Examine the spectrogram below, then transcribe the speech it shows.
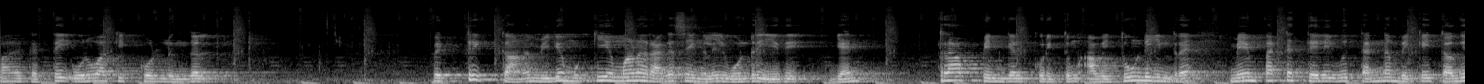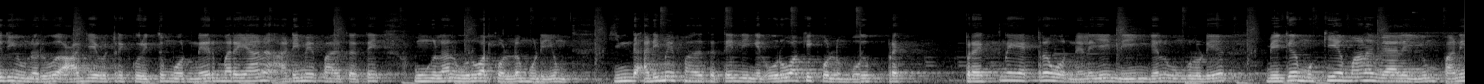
பழக்கத்தை உருவாக்கி கொள்ளுங்கள். வெற்றிக்கான மிக முக்கியமான ரகசியங்களில் ஒன்று இது. என்ட்ராப்பின்கள் குறித்தும் அவை தூண்டுகின்ற மேம்பட்ட தெளிவு தன்னம்பிக்கை தகுதியுணர்வு ஆகியவற்றை குறித்தும் ஒரு நேர்மறையான அடிமை பழக்கத்தை உங்களால் உருவாக்கொள்ள முடியும். இந்த அடிமை பழக்கத்தை நீங்கள் உருவாக்கி கொள்ளும்போது பிர பிரக்னையற்ற ஒரு நிலையை நீங்கள் உங்களுடைய மிக முக்கியமான வேலையும் பணி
